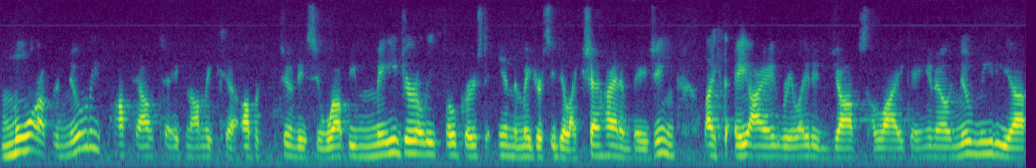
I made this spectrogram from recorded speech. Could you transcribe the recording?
more of the newly popped out economic uh, opportunities will be majorly focused in the major city like Shanghai and Beijing, like the AI related jobs, like you know new media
